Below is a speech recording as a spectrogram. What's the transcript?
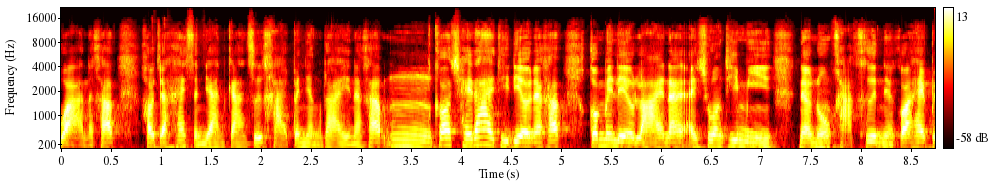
กว่านะครับเขาจะให้สัญญาณการซื้อขายเป็นอย่างไรนะครับอืมก็ใช้ได้ทีเดียวนะครับ ก็ไม่เลวร้ายนะไอช่วงที่มีแนวโน้มขาขึ้นเนี่ยก็ให้ไป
